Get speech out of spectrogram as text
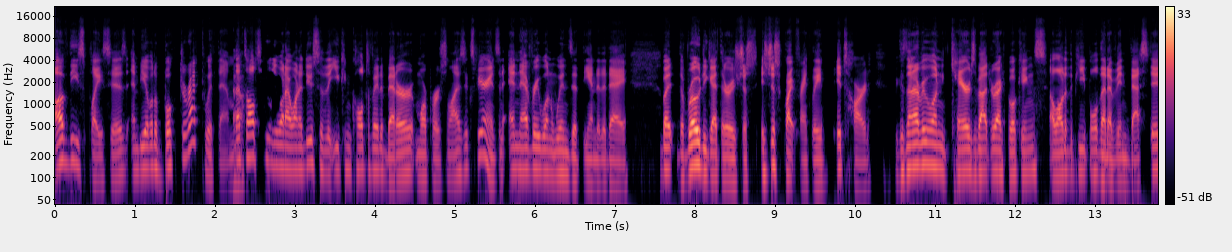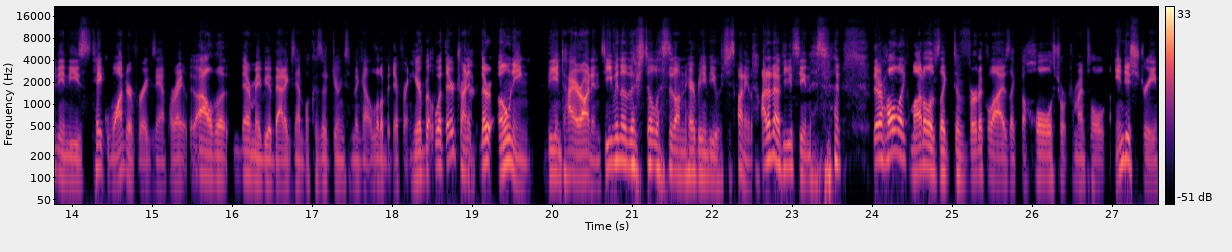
of these places and be able to book direct with them. Yeah. That's ultimately what I want to do so that you can cultivate a better, more personalized experience and, and everyone wins at the end of the day. But the road to get there is just is just quite frankly, it's hard because not everyone cares about direct bookings. A lot of the people that have invested in these take Wander for example, right? Although there may be a bad example because they're doing something a little bit different here, but what they're trying to they're owning the entire audience, even though they're still listed on Airbnb, which is funny. I don't know if you've seen this. but Their whole like model is like to verticalize like the whole short-term rental industry,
